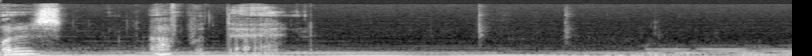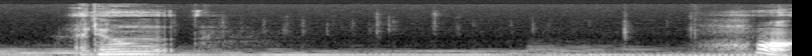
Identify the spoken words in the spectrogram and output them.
What is up with that? I don't. Huh.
